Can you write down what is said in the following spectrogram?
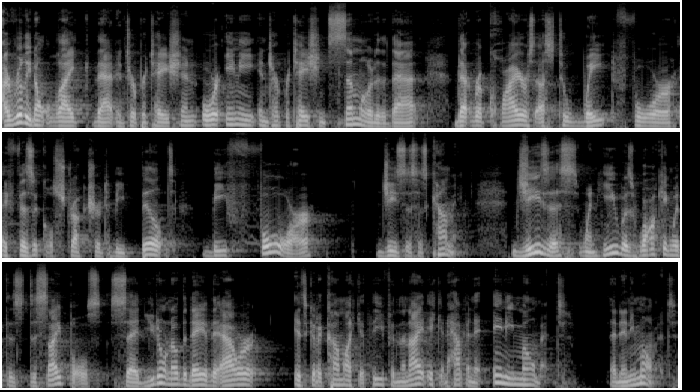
I really don't like that interpretation or any interpretation similar to that that requires us to wait for a physical structure to be built before Jesus is coming. Jesus, when he was walking with his disciples, said, You don't know the day of the hour. It's going to come like a thief in the night. It can happen at any moment. At any moment.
